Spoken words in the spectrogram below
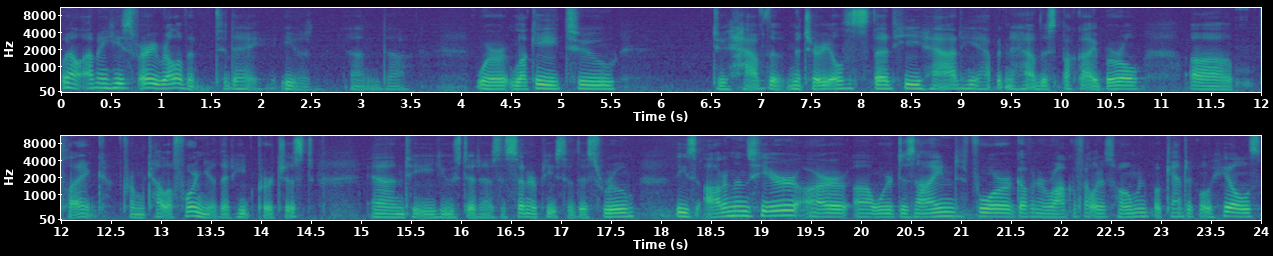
well, I mean, he's very relevant today, even. And uh, we're lucky to, to have the materials that he had. He happened to have this Buckeye Burl uh, plank from California that he'd purchased and he used it as a centerpiece of this room. These ottomans here are, uh, were designed for Governor Rockefeller's home in Pocantico Hills.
